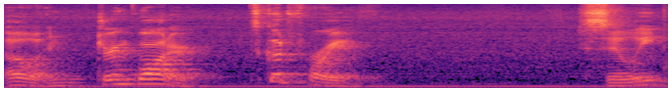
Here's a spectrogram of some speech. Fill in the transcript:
Oh, and drink water. It's good for you. Silly.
